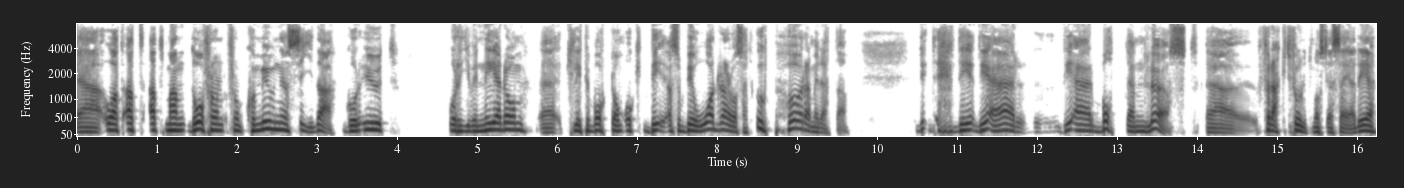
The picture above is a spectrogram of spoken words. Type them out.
Eh, och att, att, att man då från, från kommunens sida går ut och river ner dem, eh, klipper bort dem och be, alltså beordrar oss att upphöra med detta. Det, det, det är, det är bottenlöst eh, föraktfullt måste jag säga. Det,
